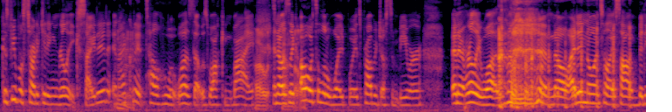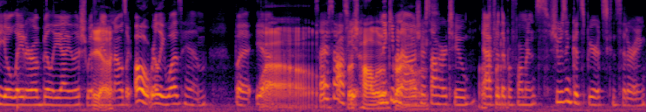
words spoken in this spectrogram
because people started getting really excited, and I Mhm. couldn't tell who it was that was walking by. Oh, And I was like, oh, it's a little white boy. It's probably Justin Bieber. And it really was. no, I didn't know until I saw a video later of Billie Eilish with Yeah. him. And I was like, oh, it really was him. But yeah. Wow. So I saw a Such few. hollow Nicki Minaj, I saw her too That's after the performance. She was in good spirits considering.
